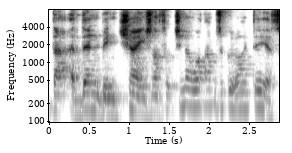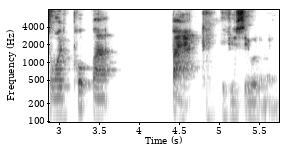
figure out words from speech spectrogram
that had then been changed. And I thought, "Do you know what, that was a good idea. So I've put that back, if you see what I mean.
